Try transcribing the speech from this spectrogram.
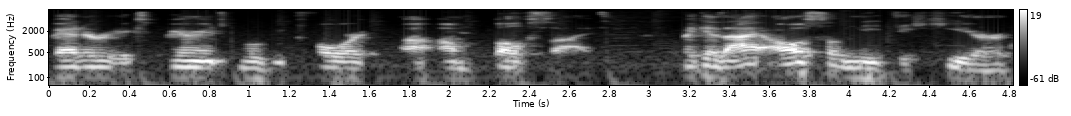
better experience moving forward uh, on both sides. Because I also need to hear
